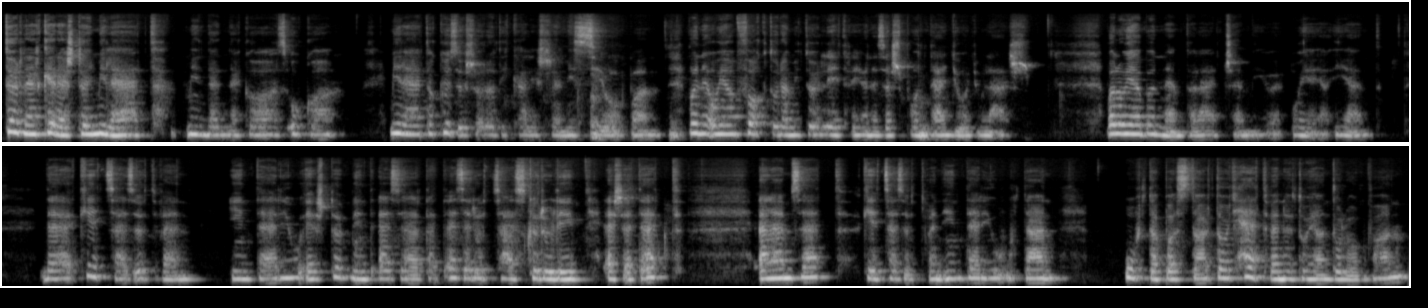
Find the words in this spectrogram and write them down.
Turner kereste, hogy mi lehet mindennek az oka, mi lehet a közös a radikális remisszióban. Van-e olyan faktor, amitől létrejön ez a spontán gyógyulás? Valójában nem talált semmi olyan ilyent. De 250 interjú és több mint 1000, tehát 1500 körüli esetet elemzett, 250 interjú után úgy tapasztalta, hogy 75 olyan dolog van,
